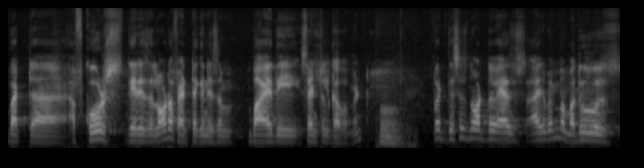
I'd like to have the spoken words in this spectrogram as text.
But uh, of course, there is a lot of antagonism by the central government. Hmm. But this is not the as I remember Madhu was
